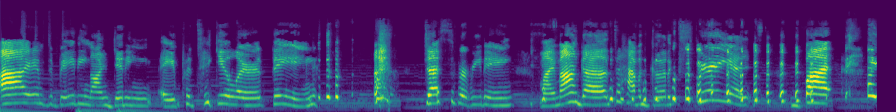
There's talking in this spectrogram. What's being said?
I am debating on getting a particular thing just for reading my manga to have a good experience. But I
